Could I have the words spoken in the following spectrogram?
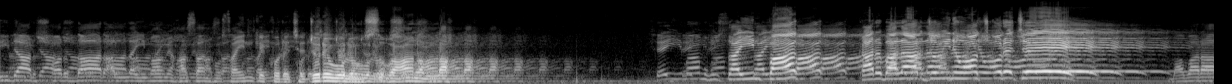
লিডার সর্দার আল্লাহ ইমামে হাসান হুসাইনকে করেছে। জোরে সেই ইমাম হুসাইন পাক কারবালার জমিনে ওয়াজ করেছে। বাবারা,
